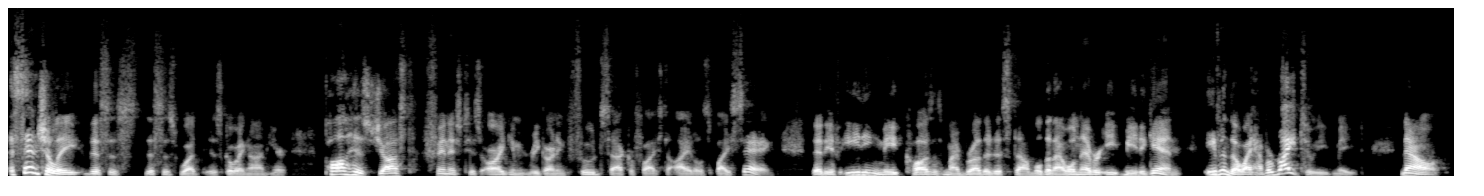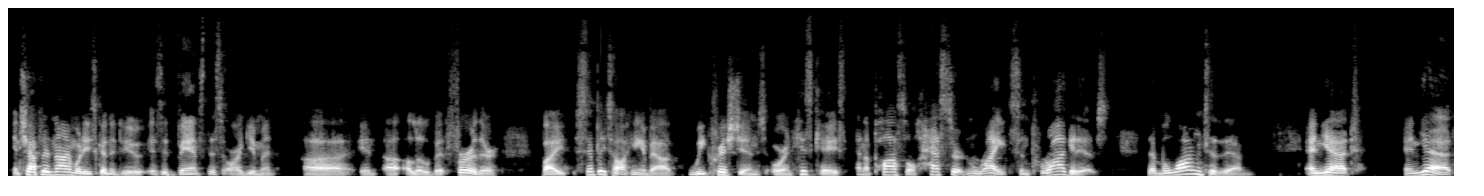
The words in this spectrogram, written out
essentially, this is this is what is going on here. Paul has just finished his argument regarding food sacrificed to idols by saying that if eating meat causes my brother to stumble, then I will never eat meat again, even though I have a right to eat meat. Now, in chapter 9, what he's going to do is advance this argument uh, in, uh, a little bit further by simply talking about we Christians, or in his case, an apostle, has certain rights and prerogatives that belong to them. And yet, and yet,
